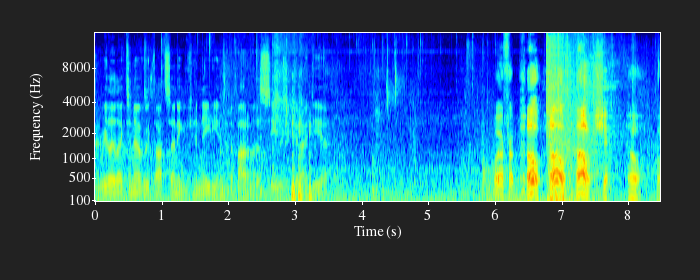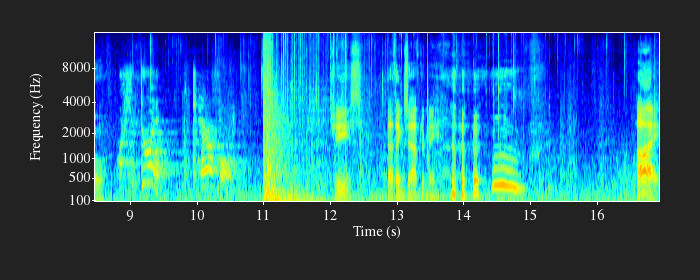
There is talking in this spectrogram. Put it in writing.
I'd really like to know who thought sending a Canadian to the bottom of the sea was a good idea. Where from? Oh, oh, oh, shit. Oh, oh, What are you doing? Be careful. Jeez. That thing's after me. Hi.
